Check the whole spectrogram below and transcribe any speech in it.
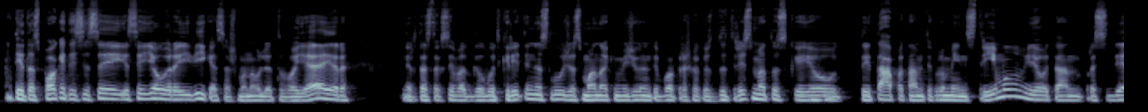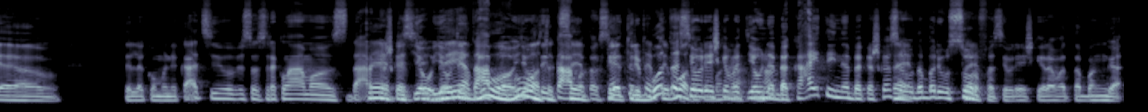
Tai tas pokytis, jisai, jisai jau yra įvykęs, aš manau, Lietuvoje ir, ir tas toksai, vad, galbūt kritinis lūžis, mano akimi žiūrint, tai buvo prieš kokius 2-3 metus, kai jau mhm. tai tapo tam tikrų mainstreamų, jau ten prasidėjo telekomunikacijų visos reklamos, dar taip, kažkas, jau, jau tai tapo, buvo, buvo jau tai tapo toksai atributas, jau reiškia, kad jau nebe kaitai, nebe kažkas, taip, jau dabar jau surfas, jau reiškia, yra va, ta banga.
